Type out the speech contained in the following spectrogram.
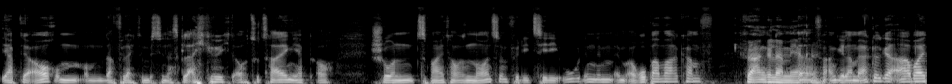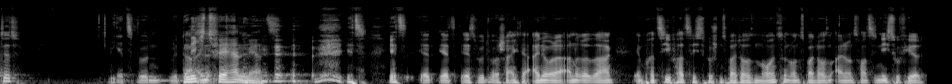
ihr habt ja auch, um, um da vielleicht so ein bisschen das Gleichgewicht auch zu zeigen, ihr habt auch schon 2019 für die CDU in dem, im Europawahlkampf für Angela Merkel, äh, für Angela Merkel gearbeitet. Jetzt würden wird nicht eine, für Herrn Merz. jetzt, jetzt, jetzt, jetzt wird wahrscheinlich der eine oder andere sagen, im Prinzip hat sich zwischen 2019 und 2021 nicht so viel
